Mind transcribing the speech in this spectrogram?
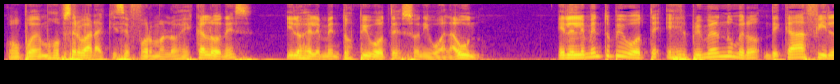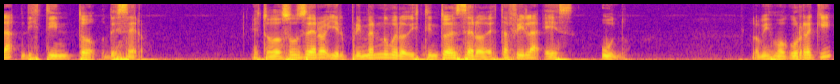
Como podemos observar, aquí se forman los escalones y los elementos pivote son igual a 1. El elemento pivote es el primer número de cada fila distinto de 0. Estos dos son 0 y el primer número distinto de 0 de esta fila es 1. Lo mismo ocurre aquí.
